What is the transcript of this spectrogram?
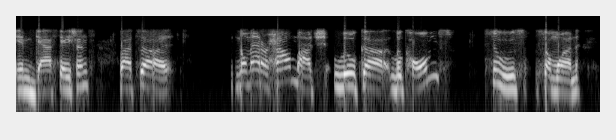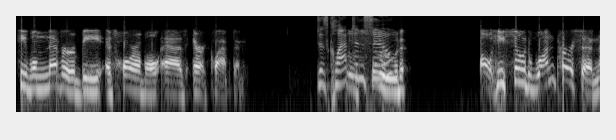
in gas stations, but uh, no matter how much Luke uh, Luke Holmes sues someone, he will never be as horrible as Eric Clapton. Does Clapton sue? Oh, he sued one person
